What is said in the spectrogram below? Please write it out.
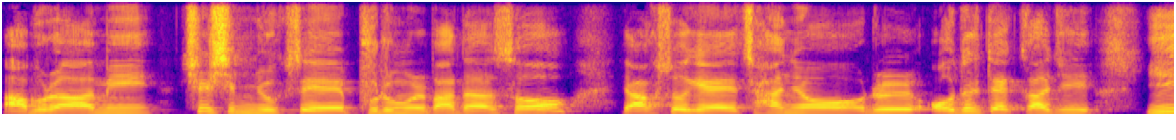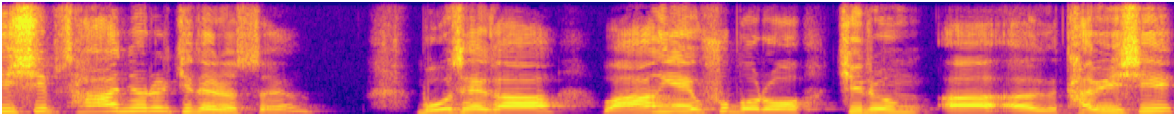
아브라함이 76세에 부름을 받아서 약속의 자녀를 얻을 때까지 24년을 기다렸어요. 모세가 왕의 후보로 기름 아, 아, 다윗이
